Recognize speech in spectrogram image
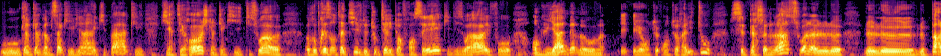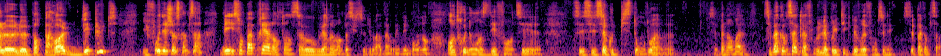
ou quelqu'un comme ça qui vient et qui parle, qui, qui interroge, quelqu'un qui, qui, soit euh, représentatif de tout le territoire français, qui dise voilà, il faut en Guyane même, et, on, te, on, te, rallie tout. Cette personne-là soit le, le, le, le porte-parole des. Il faut des choses comme ça. Mais ils sont pas prêts à l'entendre, ça, au gouvernement, parce qu'ils se disent, ah bah oui, mais bon, non, entre nous, on se défend, c'est ça coup de piston, toi. C'est pas normal. C'est pas comme ça que la, la politique devrait fonctionner. C'est pas comme ça.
